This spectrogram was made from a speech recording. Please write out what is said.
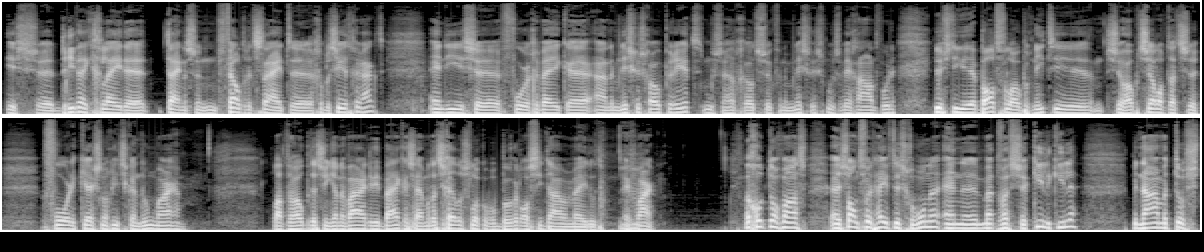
is drie weken geleden tijdens een veldwedstrijd geblesseerd geraakt. En die is vorige week aan de meniscus geopereerd. Moest een heel groot stuk van de meniscus moest weggehaald worden. Dus die balt voorlopig niet. Die, ze hoopt zelf dat ze voor de kerst nog iets kan doen, maar laten we hopen dat ze in januari er weer bij kan zijn. Want dat scheelt een slok op een borrel als die dame meedoet. Echt waar. Maar goed, nogmaals, Zandvoort heeft dus gewonnen. En, maar het was kiele kiele. Met name tos-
